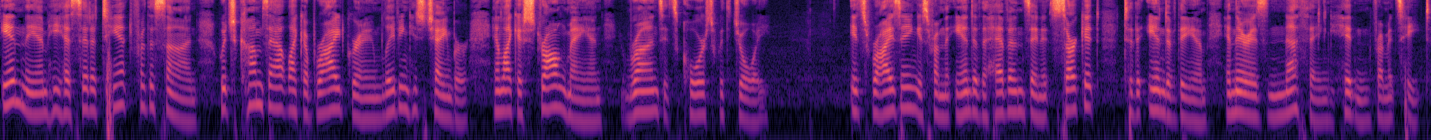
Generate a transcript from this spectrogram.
In them he has set a tent for the sun, which comes out like a bridegroom leaving his chamber, and like a strong man runs its course with joy. Its rising is from the end of the heavens, and its circuit to the end of them, and there is nothing hidden from its heat.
